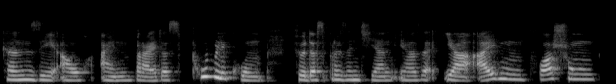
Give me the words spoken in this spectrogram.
können Sie auch ein breites Publikum für das Präsentieren Ihrer, ihrer eigenen Forschung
